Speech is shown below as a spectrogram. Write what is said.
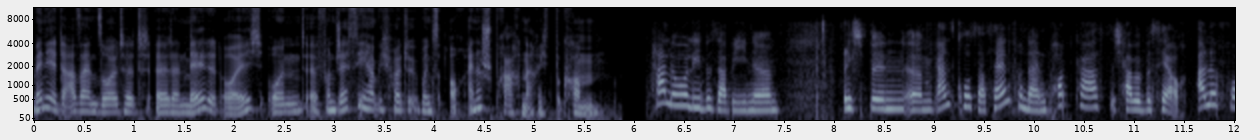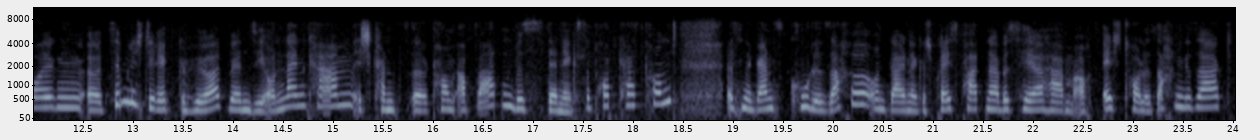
Wenn ihr da sein solltet, äh, dann meldet euch. Und äh, von Jessie habe ich heute übrigens auch eine Sprachnachricht bekommen. Hallo, liebe Sabine. Ich bin ähm, ganz großer Fan von deinen Podcasts. Ich habe bisher auch alle Folgen äh, ziemlich direkt gehört, wenn sie online kamen. Ich kann es äh, kaum abwarten, bis der nächste Podcast kommt. Ist eine ganz coole Sache und deine Gesprächspartner bisher haben auch echt tolle Sachen gesagt.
